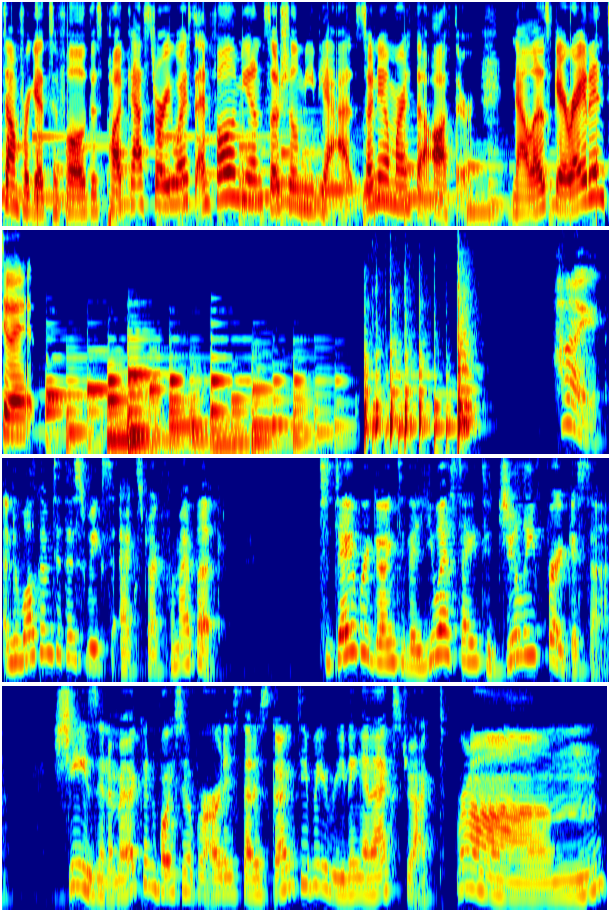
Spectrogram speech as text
Don't forget to follow this podcast Storywise and follow me on social media at Sonia Martha Author. Now let's get right into it. Hi, and welcome to this week's extract from my book. Today we're going to the USA to Julie Ferguson. She's an American voiceover artist that is going to be reading an extract from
